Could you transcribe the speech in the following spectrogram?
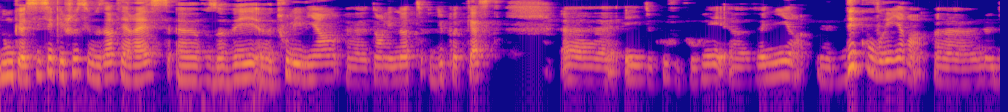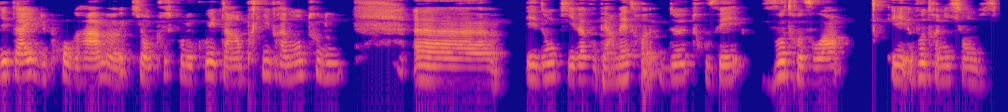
Donc euh, si c'est quelque chose qui vous intéresse, euh, vous avez euh, tous les liens dans les notes du podcast. et du coup, vous pourrez venir découvrir le détail du programme qui en plus pour le coup est à un prix vraiment tout doux. et donc qui va vous permettre de trouver votre voie et votre mission de vie.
